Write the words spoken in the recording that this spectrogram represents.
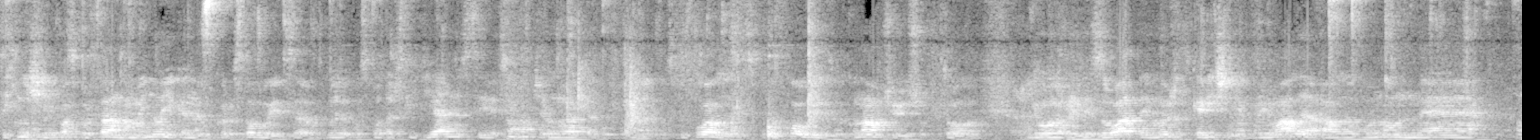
технічні паспорта на майно, яке не використовується в господарській діяльності. Ага. Червоноградка спілкувалися з податковою, з виконавчою, щоб то його реалізувати. Ми вже таке рішення приймали, але воно не, ну,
